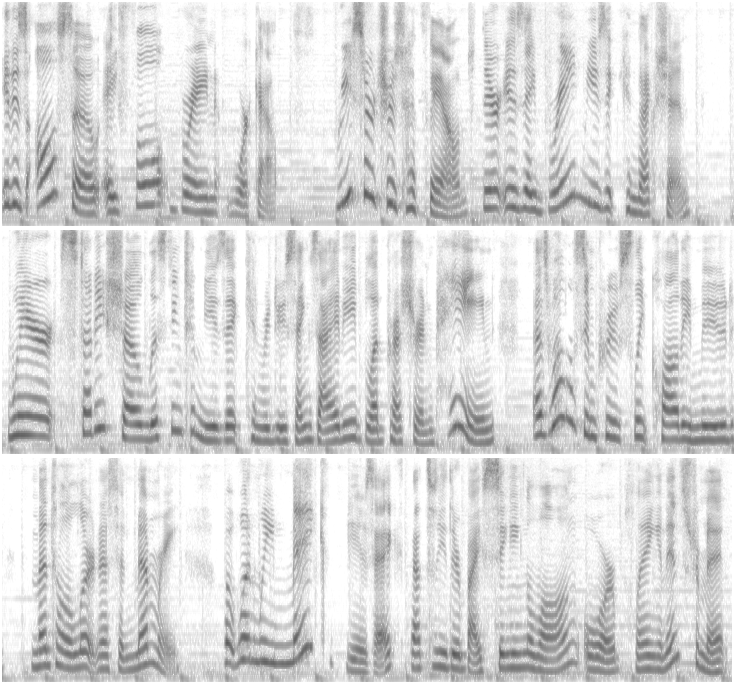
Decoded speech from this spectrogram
it is also a full brain workout. Researchers have found there is a brain music connection where studies show listening to music can reduce anxiety, blood pressure, and pain, as well as improve sleep quality, mood, mental alertness, and memory. But when we make music, that's either by singing along or playing an instrument,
